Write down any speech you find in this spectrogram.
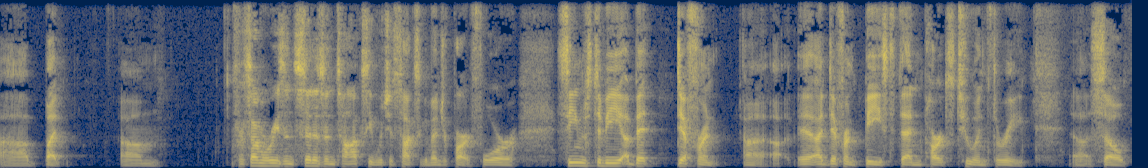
Uh, but um, for some reason, Citizen Toxie, which is Toxic Avenger Part 4, seems to be a bit different, uh, a different beast than parts 2 and 3. Uh, so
